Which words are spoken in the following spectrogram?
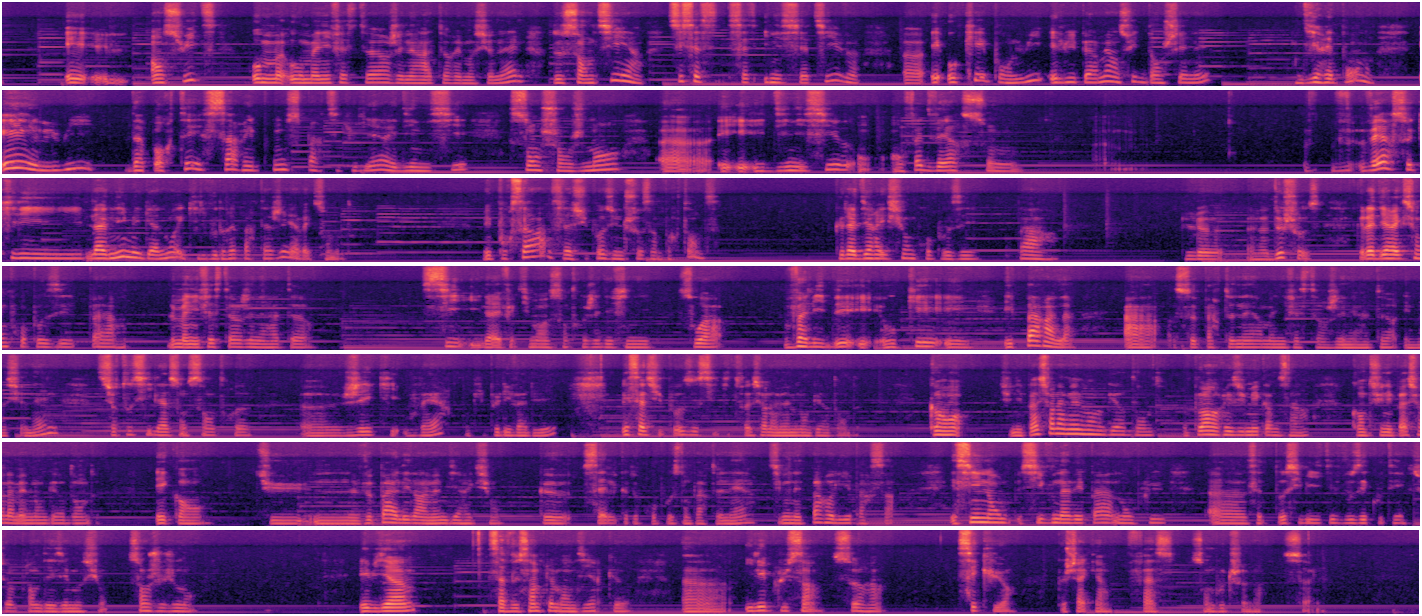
Et, ensuite, au, au, manifesteur générateur émotionnel de sentir si cette initiative euh, est OK pour lui et lui permet ensuite d'enchaîner, d'y répondre et lui d'apporter sa réponse particulière et d'initier son changement euh, et, d'initier en, fait vers son vers ce qui l'anime également et qu'il voudrait partager avec son autre. Mais pour ça, cela suppose une chose importante, que la direction proposée par le, euh, deux choses. Que la direction proposée par le manifesteur générateur, s'il il a effectivement un centre G défini, soit validé et OK et, et parle à ce partenaire manifesteur générateur émotionnel, surtout s'il a son centre euh, G qui est ouvert, donc il peut l'évaluer. Et ça suppose aussi qu'il soit sur la même longueur d'onde. Quand tu n'es pas sur la même longueur d'onde. On peut en résumer comme ça. Hein. Quand tu n'es pas sur la même longueur d'onde et quand tu ne veux pas aller dans la même direction que celle que te propose ton partenaire, si vous n'êtes pas relié par ça, et sinon, si vous n'avez pas non plus euh, cette possibilité de vous écouter sur le plan des émotions, sans jugement, eh bien, ça veut simplement dire que euh, il est plus sain, serein, sécure que chacun fasse son bout de chemin seul.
